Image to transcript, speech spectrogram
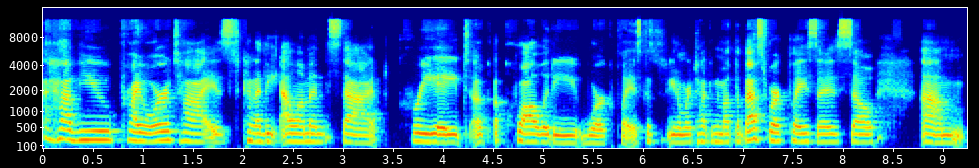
have you prioritized kind of the elements that create a, a quality workplace? Because you know we're talking about the best workplaces. So um,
